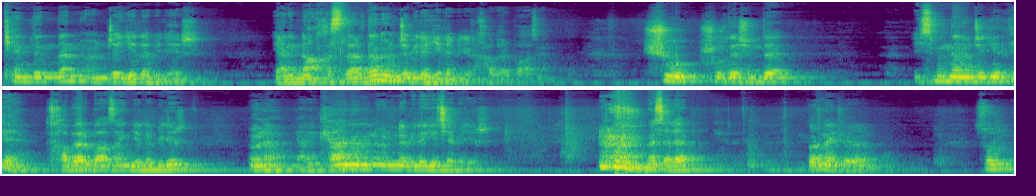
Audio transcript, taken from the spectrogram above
kendinden önce gelebilir. Yani nakıslardan önce bile gelebilir haber bazen. Şu, şurada şimdi isminden önce geldi ya, haber bazen gelebilir öne. Yani kânenin önüne bile geçebilir. Mesela örnek verelim. Soru,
